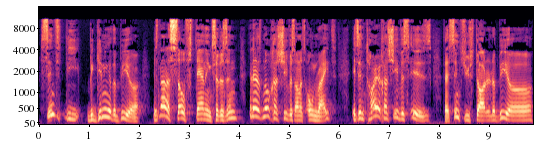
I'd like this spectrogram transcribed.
Since the beginning of the bia is not a self-standing citizen, it has no chashivas on its own right. Its entire chashivas is that since you started a bia,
